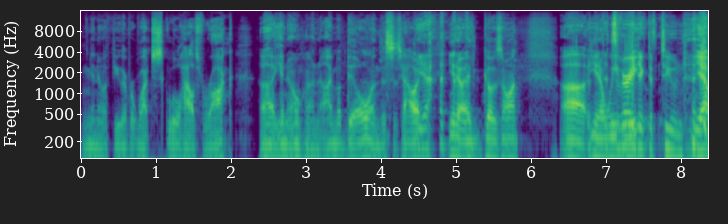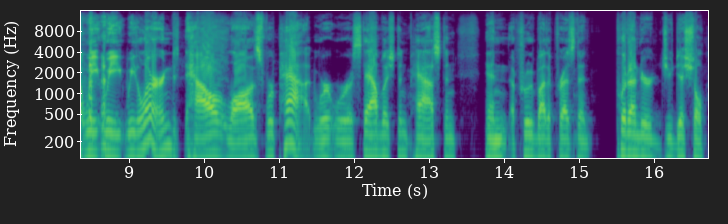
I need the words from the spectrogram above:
You know, if you ever watch Schoolhouse Rock, uh, you know, and I'm a bill, and this is how it, Yeah. you know, it goes on. Uh, you know, it's we a very we- addictive tune. yeah, we, we, we learned how laws were passed, were, were established and passed and, and approved by the president, put under judicial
